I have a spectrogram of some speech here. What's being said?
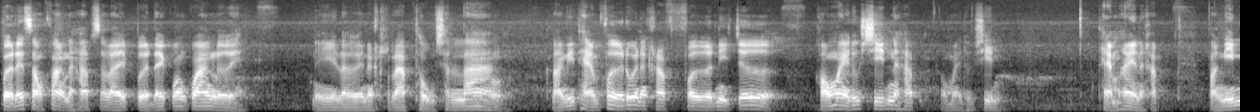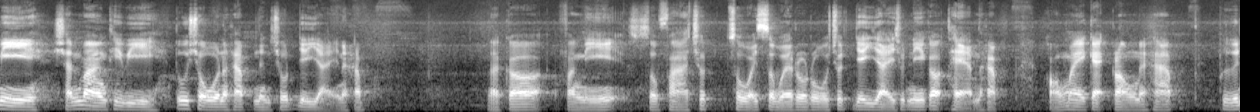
เปิดได้สองฝั่งนะครับ สไลด์เปิดได้กว้างๆเลย นี่เลยนะครับโถงชั้นล่าง หลังนี้แถมเฟอร์ด้วยนะครับ เฟอร์นิเจอร์ของใหม่ทุกชิ้นนะครับ ของใหม่ทุกชิ้น แถมให้นะครับ ฝั่งนี้มีชั้นวางทีวีตู้โชว์นะครับหนึ่งชุดใหญ่ ๆนะครับ แล้วก็ฝั่งนี้โซฟาชุดสวยสวยโรโรชุดใหญ่ ๆ ชุดนี้ก็แถมนะครับ ของใหม่แกะกล่องนะครับ พื้น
